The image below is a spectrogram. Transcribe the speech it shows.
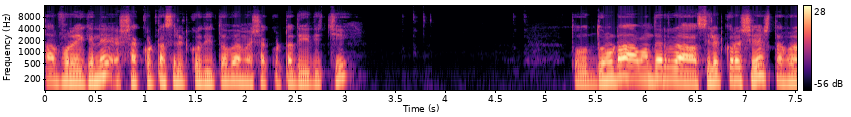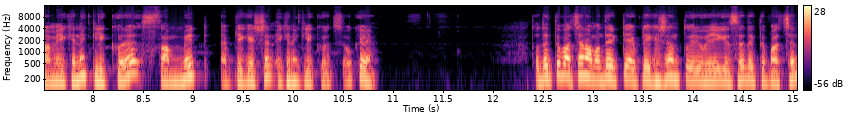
তারপরে এখানে স্বাক্ষরটা সিলেক্ট করে দিতে হবে। আমি স্বাক্ষরটা দিয়ে দিচ্ছি। তো দুটোটা আমাদের সিলেক্ট করা শেষ। তারপর আমি এখানে ক্লিক করে সাবমিট অ্যাপ্লিকেশন এখানে ক্লিক করেছি ওকে তো দেখতে পাচ্ছেন, আমাদের একটি অ্যাপ্লিকেশন তৈরি হয়ে গেছে, দেখতে পাচ্ছেন।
